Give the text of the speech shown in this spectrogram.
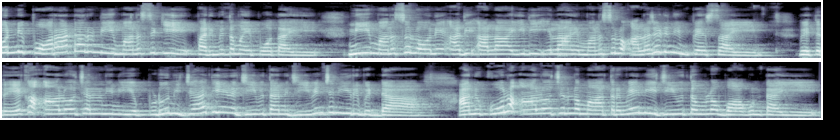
కొన్ని పోరాటాలు నీ మనసుకి పరిమితమైపోతాయి. నీ మనసులోనే అది అలా ఇది ఇలా అని మనసులో అలజడి నింపేస్తాయి. వ్యతిరేక ఆలోచనలు నేను ఎప్పుడూ నిజాతి అయిన జీవితాన్ని జీవించనీరు బిడ్డ. అనుకూల ఆలోచనలు మాత్రమే నీ జీవితంలో బాగుంటాయి.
